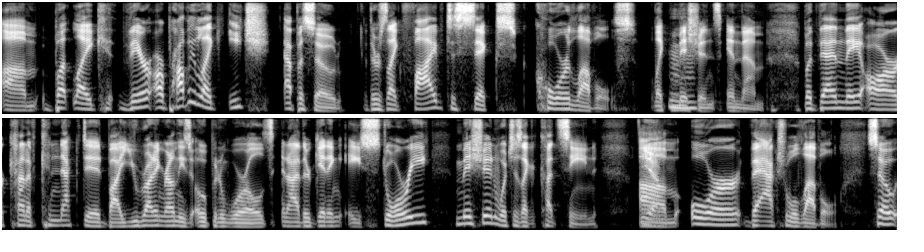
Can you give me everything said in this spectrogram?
Um, but like there are probably like each episode, there's like five to six core levels, like Mm-hmm. missions in them. But then they are kind of connected by you running around these open worlds and either getting a story mission, which is like a cutscene, Yeah. um, or the actual level. So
